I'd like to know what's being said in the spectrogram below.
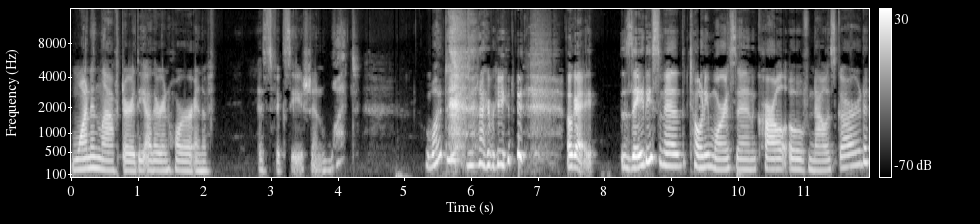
one in laughter, the other in horror and asphyxiation. What? What did I read? okay. Zadie Smith, Toni Morrison, Carl Ove Knausgaard.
